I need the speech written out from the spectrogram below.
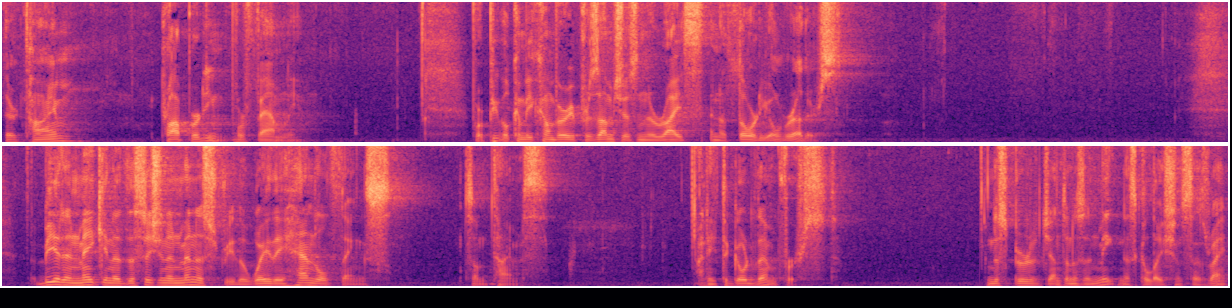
their time, property, or family. For people can become very presumptuous in their rights and authority over others. Be it in making a decision in ministry, the way they handle things sometimes. I need to go to them first. In the spirit of gentleness and meekness, Galatians says, right?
